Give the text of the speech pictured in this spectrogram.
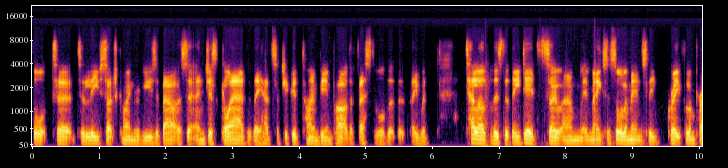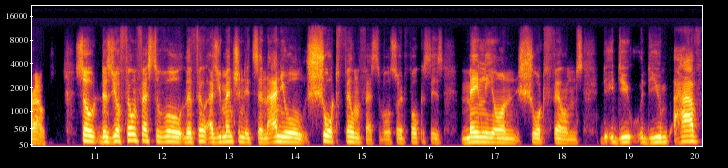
thought to to leave such kind reviews about us, and just glad that they had such a good time being part of the festival that, that they would tell others that they did. So um, it makes us all immensely grateful and proud. So does your film festival, the film, as you mentioned, it's an annual short film festival. So it focuses mainly on short films. Do, do you do you have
